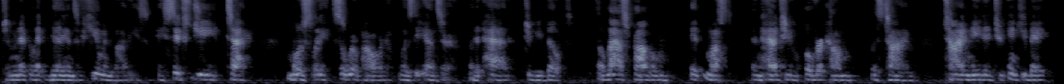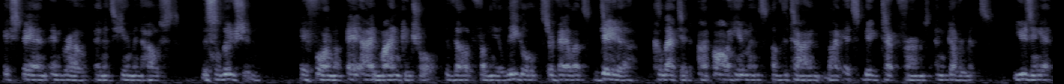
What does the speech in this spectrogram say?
to manipulate billions of human bodies. A 6G tech, mostly solar powered, was the answer, but it had to be built. The last problem it must and had to overcome was time. time needed to incubate, expand, and grow in its human host. The solution, a form of AI mind control developed from the illegal surveillance data collected on all humans of the time by its big tech firms and governments. Using it,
